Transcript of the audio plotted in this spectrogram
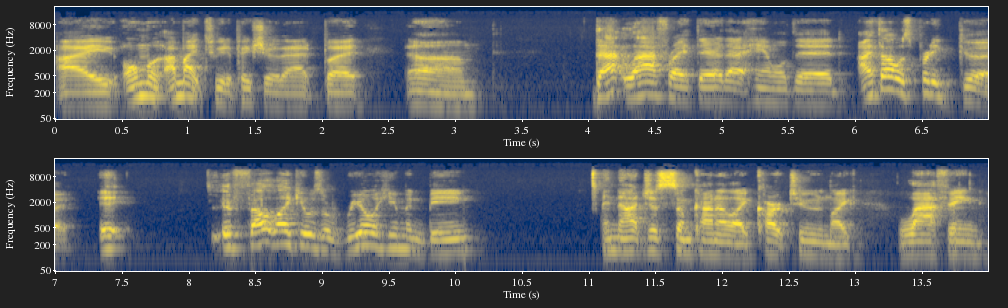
I almost I might tweet a picture of that, but um, that laugh right there that Hamill did, I thought was pretty good. It it felt like it was a real human being, and not just some kind of like cartoon like laughing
